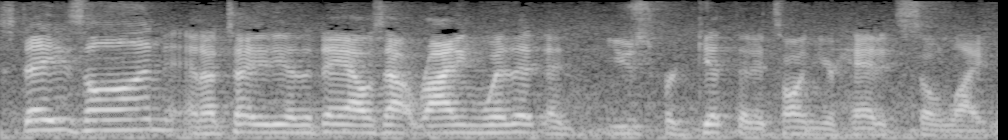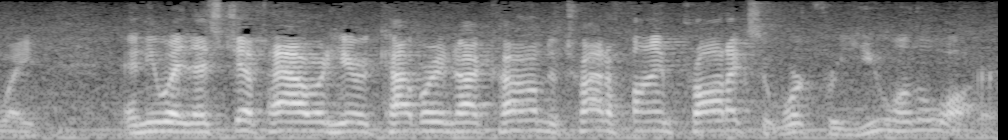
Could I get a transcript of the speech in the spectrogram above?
stays on, and I'll tell you the other day I was out riding with it and you just forget that it's on your head, it's so lightweight. Anyway, that's Jeff Howard here at kiteboarding.com to try to find products that work for you on the water.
